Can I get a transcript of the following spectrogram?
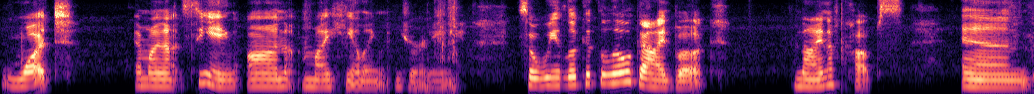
what am I not seeing on my healing journey? So we look at the little guidebook, Nine of Cups. And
